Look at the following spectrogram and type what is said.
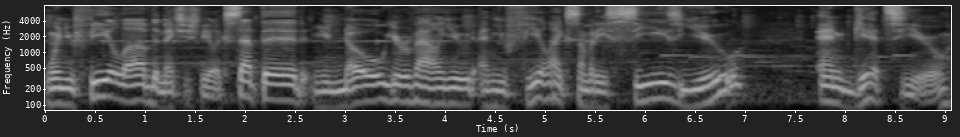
when you feel loved, it makes you feel accepted, you know you're valued, and you feel like somebody sees you and gets you.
